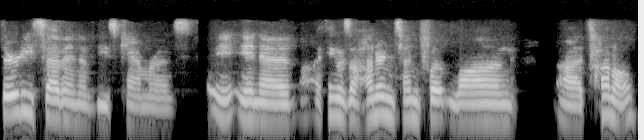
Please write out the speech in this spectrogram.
37 of these cameras in, a, I think it was a 110 foot long uh, tunnel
